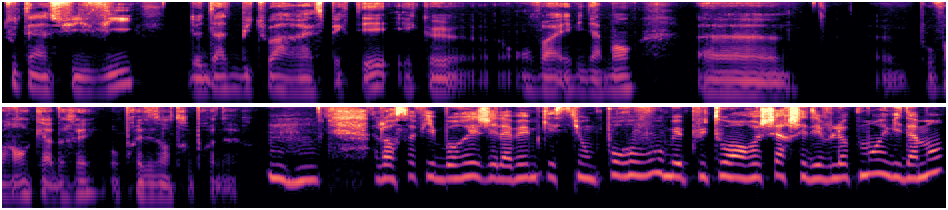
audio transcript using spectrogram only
tout un suivi de date butoir à respecter et que on va évidemment euh, pouvoir encadrer auprès des entrepreneurs. Mhm. Alors Sophie Boré, j'ai la même question pour vous, mais plutôt en recherche et développement évidemment.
